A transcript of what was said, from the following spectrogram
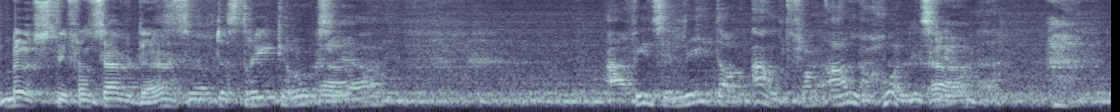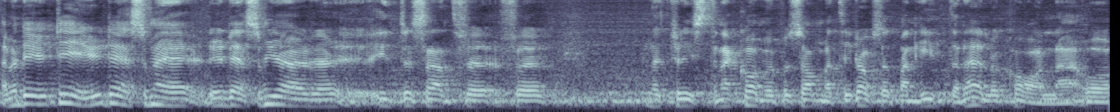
Must ifrån Sövde. Sövdes drycker också, Ja. ja. ja. Det finns ju lite av allt från alla håll i Skåne. Ja, men det, det är ju det som, är, det är det som gör det intressant för, för när turisterna kommer på sommartid också. Att man hittar det här lokala. Och,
